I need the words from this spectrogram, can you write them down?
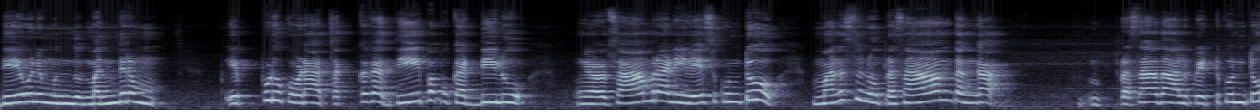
దేవుని ముందు మందిరం ఎప్పుడు కూడా చక్కగా దీపపు కడ్డీలు సాంబ్రాణి వేసుకుంటూ మనసును ప్రశాంతంగా ప్రసాదాలు పెట్టుకుంటూ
